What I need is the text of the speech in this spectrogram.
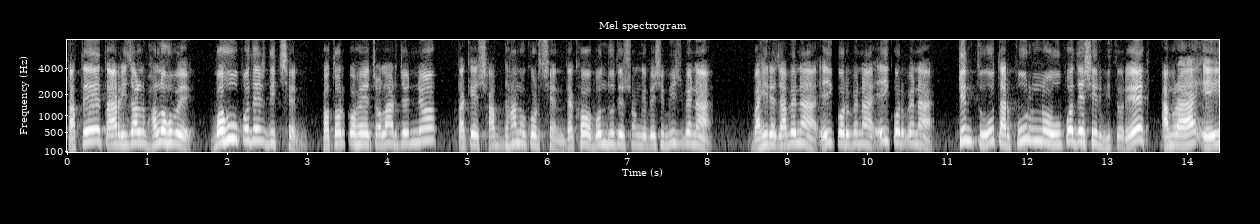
তাতে তার রেজাল্ট ভালো হবে। বহু উপদেশ দিচ্ছেন। সতর্ক হয়ে চলার জন্য তাকে সাবধানও করছেন। দেখো, বন্ধুদের সঙ্গে বেশি মিশবে না, বাহিরে যাবে না, এই করবে না, এই করবে না। কিন্তু তার পূর্ণ উপদেশের ভিতরে আমরা এই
